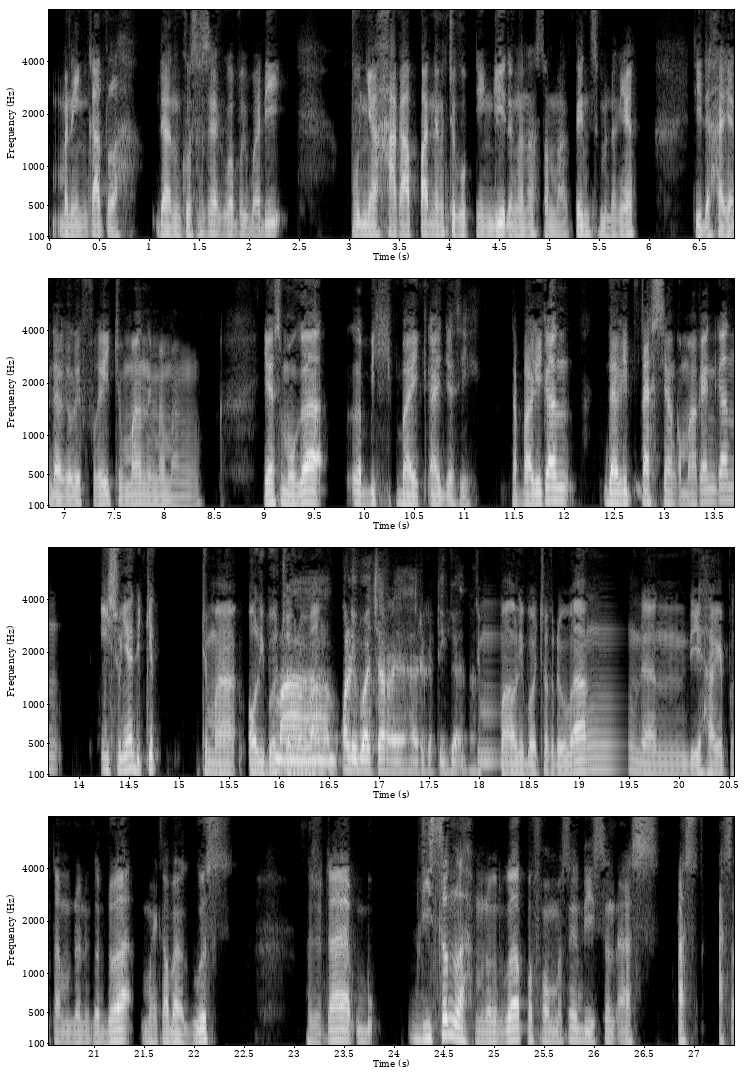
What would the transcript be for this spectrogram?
meningkat lah. Dan khususnya gue pribadi punya harapan yang cukup tinggi dengan Aston Martin sebenarnya. Tidak hanya dari livery cuman memang ya semoga lebih baik aja sih. Apalagi kan dari tes yang kemarin kan isunya dikit cuma oli bocor doang. Cuma oli bocor ya hari ketiga tuh. cuma oli bocor doang dan di hari pertama dan kedua mereka bagus. Maksudnya decent lah menurut gua performance-nya decent as as as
